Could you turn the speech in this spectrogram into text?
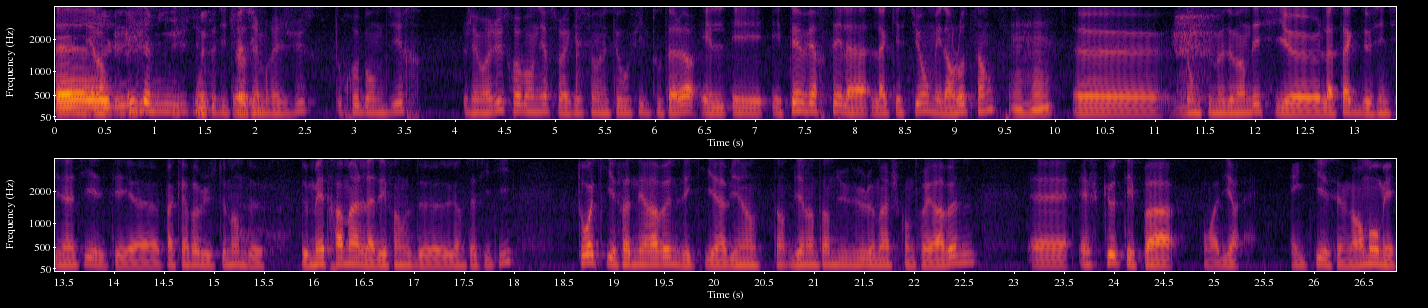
les juste, amis, juste une petite chose, j'aimerais juste rebondir. J'aimerais juste rebondir sur la question de Théophile tout à l'heure et, et, t'inverser la, la, question, mais dans l'autre sens. Mhm. Euh, donc, tu me demandais si euh, l'attaque de Cincinnati n'était euh, pas capable justement de, de, mettre à mal la défense de, de, Kansas City. Toi qui es fan des Ravens et qui a bien, bien entendu vu le match contre les Ravens, est-ce que t'es pas, on va dire, inquiet, c'est un grand mot, mais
